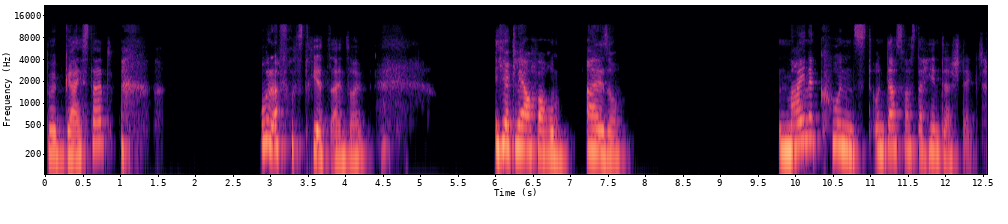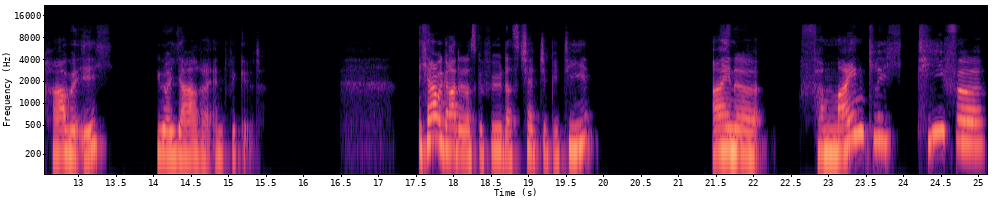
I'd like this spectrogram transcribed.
begeistert oder frustriert sein soll. Ich erkläre auch warum. Also, meine Kunst und das, was dahinter steckt, habe ich über Jahre entwickelt. Ich habe gerade das Gefühl, dass ChatGPT eine vermeintlich tiefe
